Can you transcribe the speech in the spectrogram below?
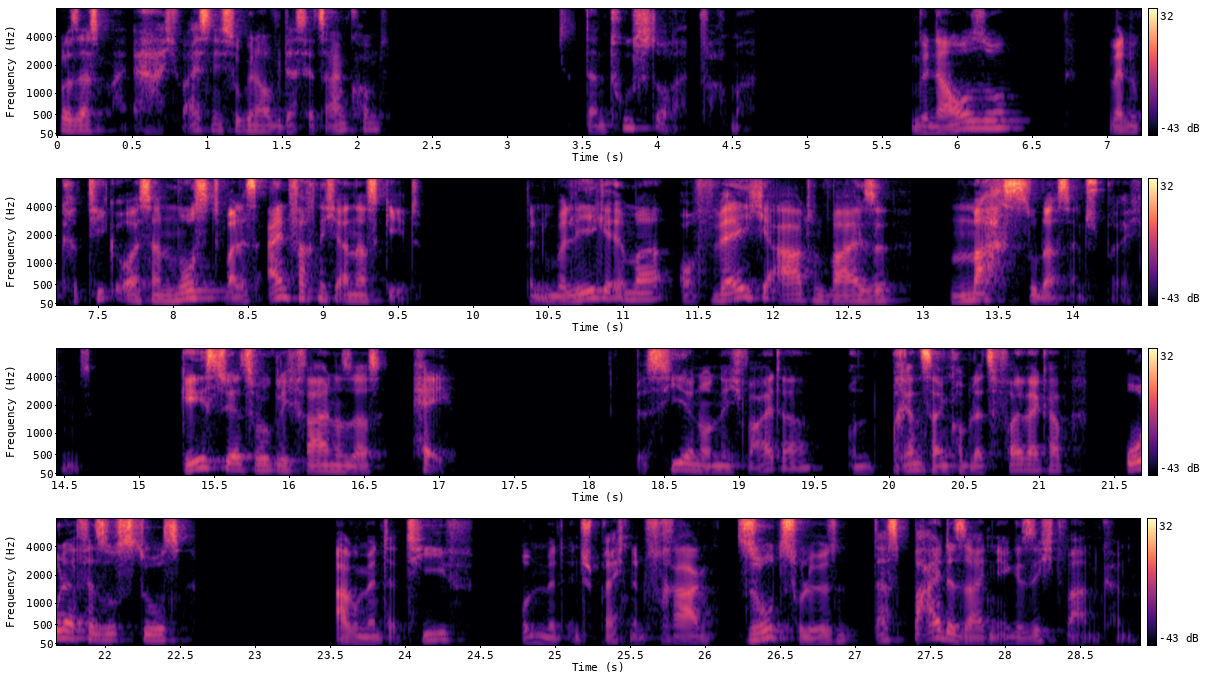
wo du sagst, ja, ich weiß nicht so genau, wie das jetzt ankommt, dann tust doch einfach mal. Und genauso, wenn du Kritik äußern musst, weil es einfach nicht anders geht, dann überlege immer, auf welche Art und Weise machst du das entsprechend? Gehst du jetzt wirklich rein und sagst, hey, bis hierhin und nicht weiter und brennst ein komplettes Feuerwerk ab? Oder versuchst du es argumentativ und mit entsprechenden Fragen so zu lösen, dass beide Seiten ihr Gesicht wahren können?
